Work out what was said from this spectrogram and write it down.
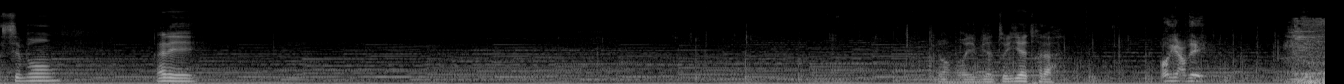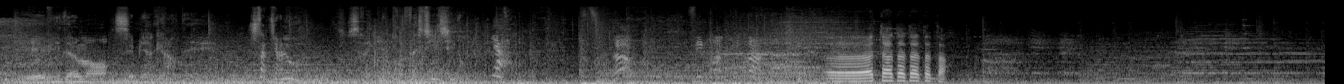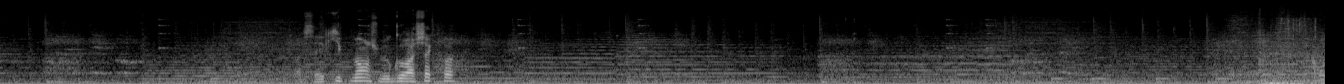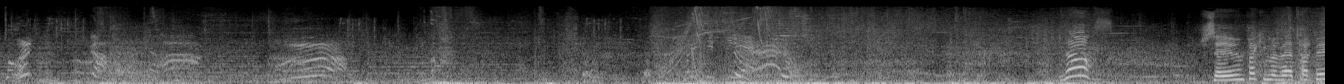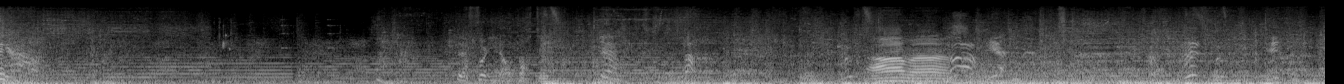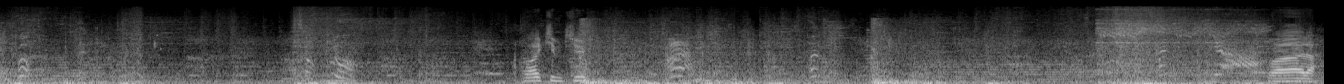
C'est bon. Allez. Devrait bientôt y être là. Regardez. Évidemment, c'est bien gardé. Ça tient lourd Ce serait bien trop facile sinon. Euh, attends, attends, attends, attends. Ah, c'est équipement, je me gourre à chaque fois. Même pas qu'il m'avait attrapé. La folie l'a emporté. Ah mince. Faudrait qu'il me tue. Voilà.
